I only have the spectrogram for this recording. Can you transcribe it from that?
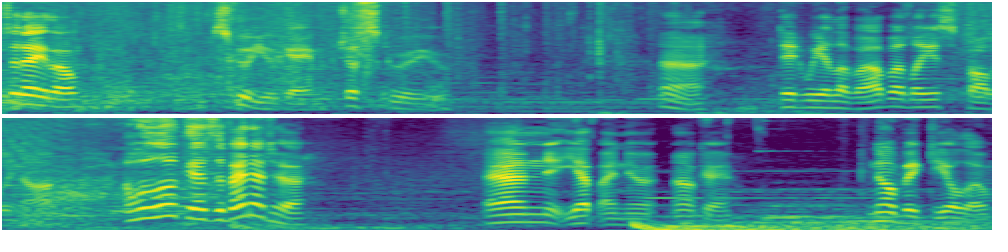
today, though. Screw you, game. Just screw you. Uh, did we level up at least? Probably not. Oh, look, there's the Venator. And, yep, I knew it. Okay. No big deal, though.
